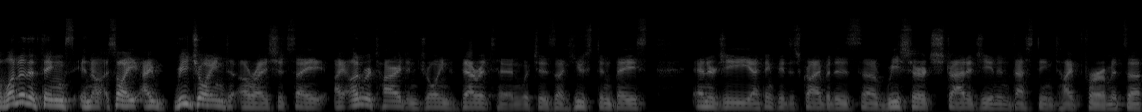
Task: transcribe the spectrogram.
one of the things in uh, so I, I rejoined, or I should say, I unretired and joined Veriten, which is a Houston-based energy. I think they describe it as a research, strategy, and investing type firm. It's a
